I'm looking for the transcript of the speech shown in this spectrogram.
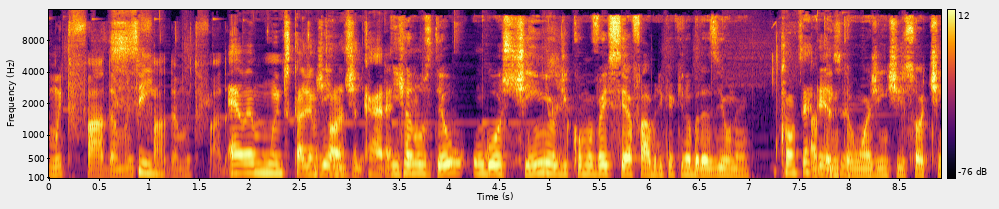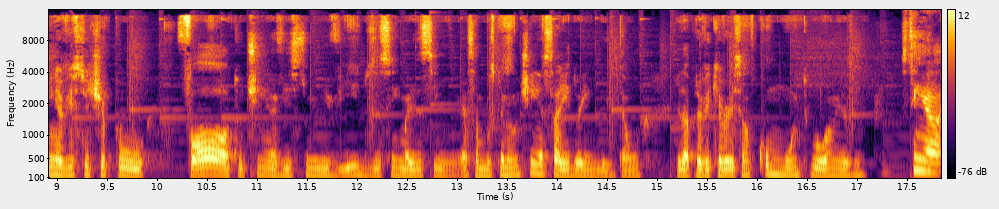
muito fada, muito Sim. fada, muito fada. Ela é muito talentosa, Gente, cara. E já nos deu um gostinho de como vai ser a fábrica aqui no Brasil, né? Com Até certeza. então a gente só tinha visto, tipo, foto, tinha visto mini vídeos, assim, mas assim, essa música não tinha saído ainda. Então já dá pra ver que a versão ficou muito boa mesmo. Sim, ó,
